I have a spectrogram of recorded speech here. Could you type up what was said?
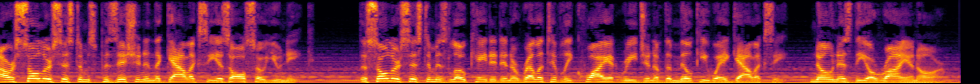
Our solar system's position in the galaxy is also unique. The solar system is located in a relatively quiet region of the Milky Way galaxy, known as the Orion Arm.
